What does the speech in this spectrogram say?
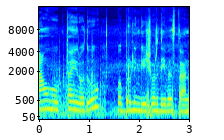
ನಾವು ಹೋಗ್ತಾ ಇರೋದು ಬಬ್ರುಲಿಂಗೇಶ್ವರ ದೇವಸ್ಥಾನ.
